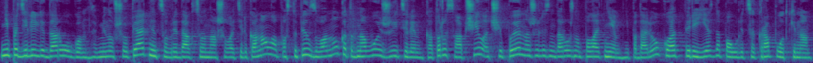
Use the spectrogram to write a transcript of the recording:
Не поделили дорогу. В минувшую пятницу в редакцию нашего телеканала поступил звонок от одного из жителей, который сообщил о ЧП на железнодорожном полотне неподалеку от переезда по улице Кропоткина.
